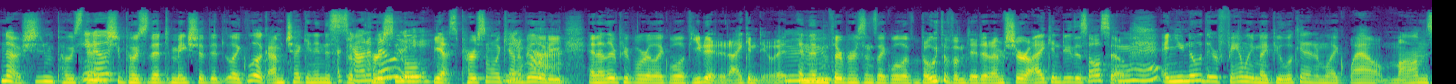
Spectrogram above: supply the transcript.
No, she didn't post You that. know- she posted that to make sure that, like, look, I'm checking in. This is a personal, yes, personal accountability. Yeah. Mm-hmm. And other people were like, well, if you did it, I can do it. And then the third person's like, well, if both of them did it, I'm sure I can do this also. Mm-hmm. And you know, their family might be looking at them like, wow, mom's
